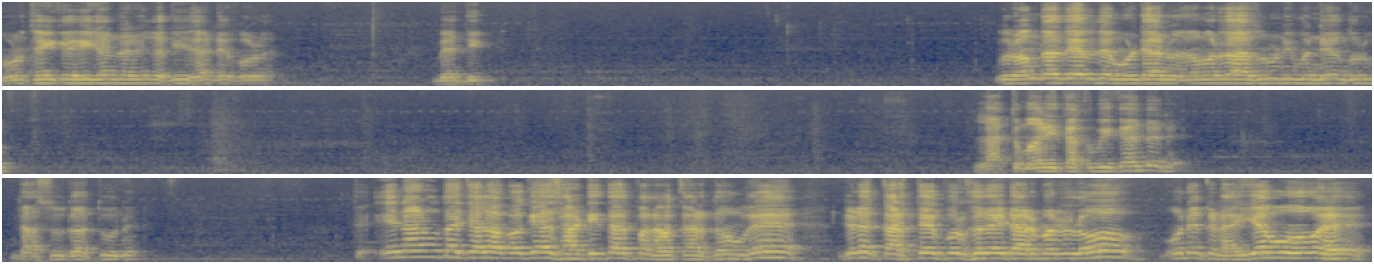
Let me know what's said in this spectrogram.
ਹੁਣ ਤੇ ਹੀ ਕਹੀ ਜਾਂਦੇ ਨੇ ਗੱਦੀ ਸਾਡੇ ਕੋਲ ਹੈ। ਬੇਦੀ ਗੁਰੂ ਅੰਗਦ ਦੇਵ ਦੇ ਮੁੰਡਿਆਂ ਨੂੰ ਅਮਰਦਾਸ ਨੂੰ ਨਹੀਂ ਮੰਨਿਆ ਗੁਰੂ ਲੱਤ ਮਾਰੀ ਤੱਕ ਵੀ ਕਹਿੰਦੇ ਨੇ। ਦਾਸੂ ਦਾਤੂ ਨੇ। ਤੇ ਇਹਨਾਂ ਨੂੰ ਤਾਂ ਚਲਾ ਵਗਿਆ, ਸਾਡੀ ਤਾਂ ਭਲਾ ਕਰ ਦੋਗੇ। ਜਿਹੜਾ ਕਰਤੇ ਪੁਰਖ ਦੇ ਡਰ ਮੰਨ ਲੋ ਉਹਨੇ ਕਢਾਈਆ ਮੂੰਹ ਹੋਏ।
